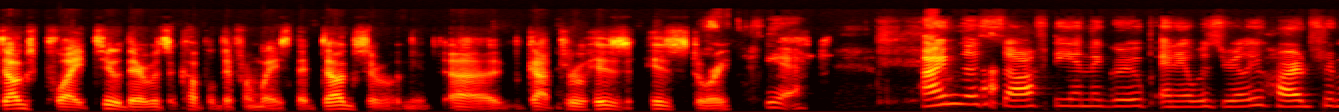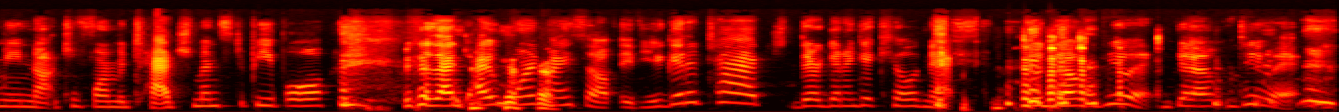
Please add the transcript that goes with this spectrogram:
doug's plight too. There was a couple different ways that doug uh, got through his his story. Yeah I'm the softy in the group, and it was really hard for me not to form attachments to people because I, I warned myself if you get attached, they're gonna get killed next. So don't do it. Don't do it.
